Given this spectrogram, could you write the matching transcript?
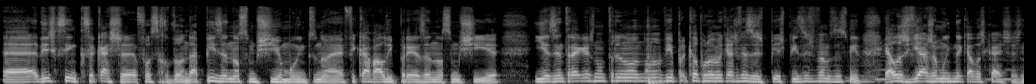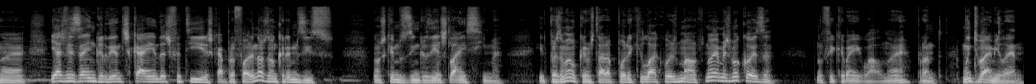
Ah, diz que sim, que se a caixa fosse redonda, a pizza não se mexia muito, não é? Ficava ali presa, não se mexia e as entregas não, não, não havia aquele problema que às vezes as, as pizzas, vamos assumir, elas viajam muito naquelas caixas, não é? E às vezes há ingredientes que caem das fatias cá para fora e nós não queremos isso. Nós queremos os ingredientes lá em cima e depois também não queremos estar a pôr aquilo lá com as mãos. Não é a mesma coisa. Não fica bem igual, não é? Pronto. Muito bem, Milene.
